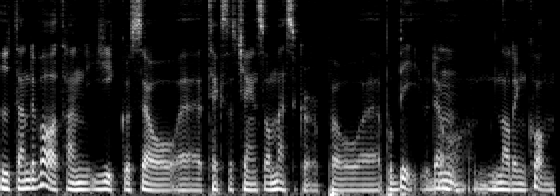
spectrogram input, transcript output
Utan det var att han gick och såg eh, Texas Chainsaw Massacre på, eh, på bio då Mm. när den kom.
